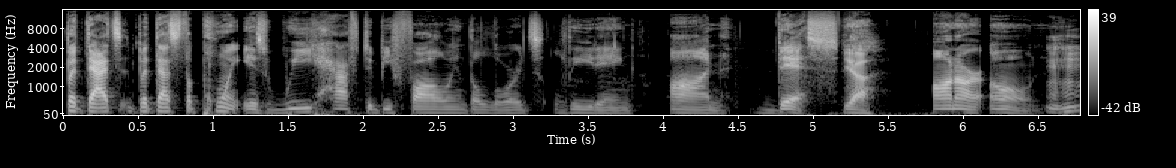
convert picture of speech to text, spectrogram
But that's but that's the point is we have to be following the Lord's leading on this Yeah. on our own. Mm-hmm.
